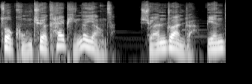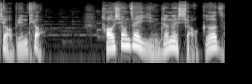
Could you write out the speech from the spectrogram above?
做孔雀开屏的样子，旋转着，边叫边跳，好像在引着那小鸽子。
